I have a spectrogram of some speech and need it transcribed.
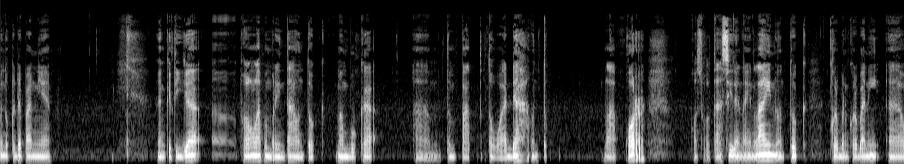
untuk ke depannya. Yang ketiga, eh, tolonglah pemerintah untuk membuka um, tempat atau wadah untuk melapor, konsultasi dan lain-lain untuk korban-korban ini uh,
